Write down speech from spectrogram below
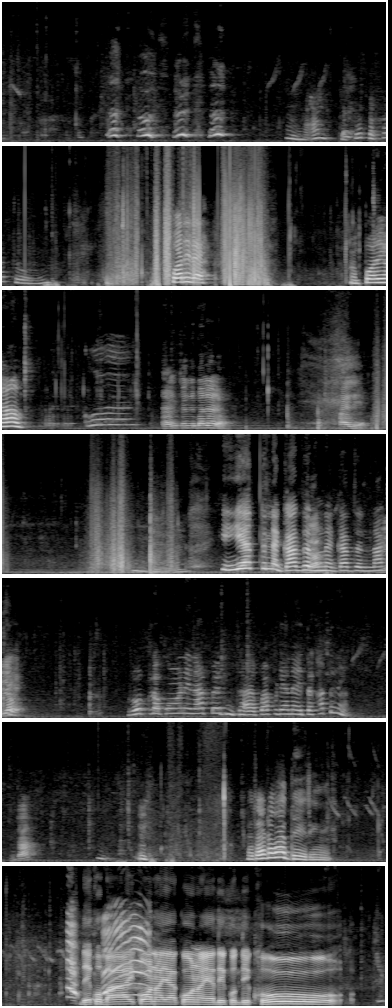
આમ તો તો તો પરી રે પરી આવ. ખાઈ લઈએ. યેત ને ગાજર ને ગાજર નાખે યા. રોટલો કોણી નાપે ને ઝા પાપડિયા ને તો ખાતું ને જા રડવા દે રીને देखो भाई कौन आया कौन आया देखो देखो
